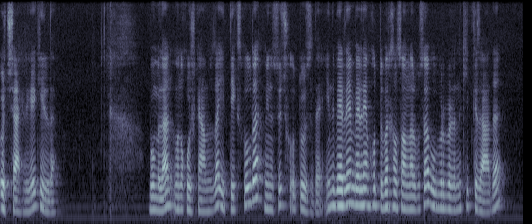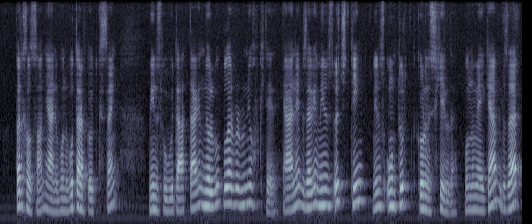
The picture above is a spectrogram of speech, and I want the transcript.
3 shakliga keldi. Bu bilan buni qo'shganimizda 7x bo'ldi minus 3 xuddi o'zida. Endi bu yerda ham bu yerda ham xuddi bir xil sonlar bo'lsa bu bir birini ketkazadi. Bir xil son ya'ni buni bu tarafga o'tkazsang minus bu bu tarafdagi nol bo'lib bular bir birini yo'qib ketadi. Ya'ni bizlarga minus 3 teng minus 14 ko'rinishi keldi. Bu nima ekan bizlar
